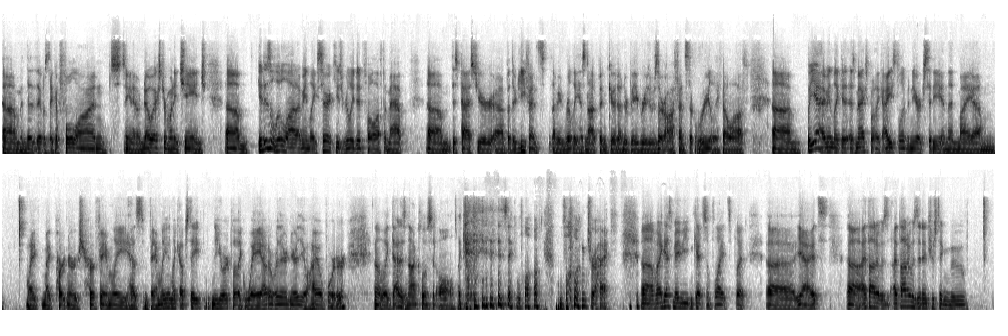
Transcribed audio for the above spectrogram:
um, and that it was like a full-on, you know, no extra money change. Um, it is a little odd. I mean, like Syracuse really did fall off the map um, this past year. Uh, but their defense, I mean, really has not been good under Babers. It was their offense that really fell off. Um, but yeah, I mean, like as Max put, like I used to live in New York City, and then my um, my my partner, her family has some family in like upstate New York, like way out over there near the Ohio border. And I'm like, that is not close at all. Like it's a long, long drive. Um, I guess maybe you can catch some flights, but uh, yeah, it's uh, I thought it was I thought it was an interesting move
